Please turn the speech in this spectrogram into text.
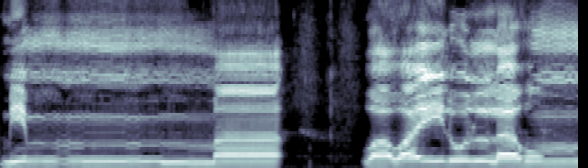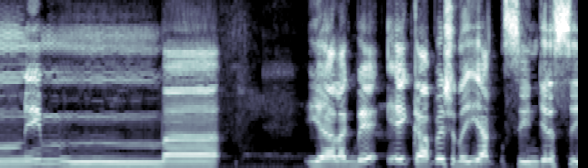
মিম মা। ওয়া ওয়াইলুল্লাহুম মিম মা ইয়া লাগবে, এই কাপের সাথে ইয়াক সিনজের সি,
